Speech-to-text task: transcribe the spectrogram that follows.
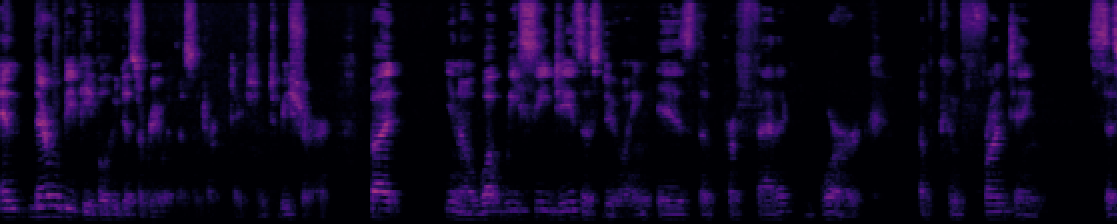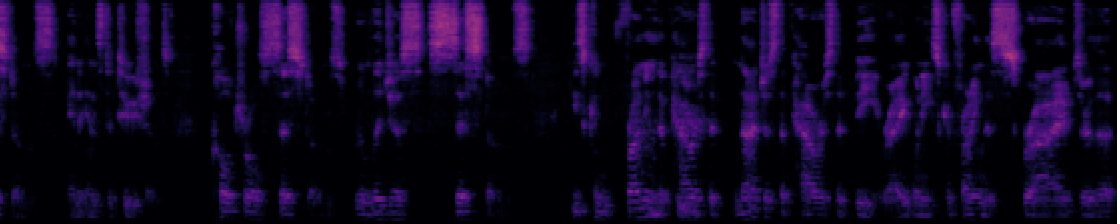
and there will be people who disagree with this interpretation, to be sure. But, you know, what we see Jesus doing is the prophetic work of confronting systems and institutions, cultural systems, religious systems. He's confronting the powers that, not just the powers that be, right? When he's confronting the scribes or the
